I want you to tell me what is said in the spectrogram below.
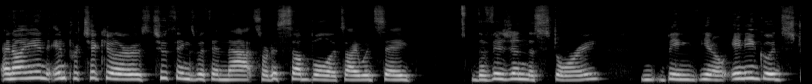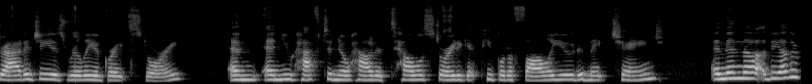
And I, in, in particular, there's two things within that sort of sub bullets. I would say the vision, the story. Being, you know, any good strategy is really a great story. And, and you have to know how to tell a story to get people to follow you to make change. And then the, the other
